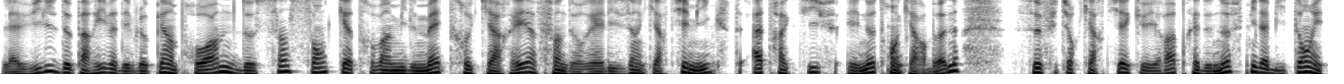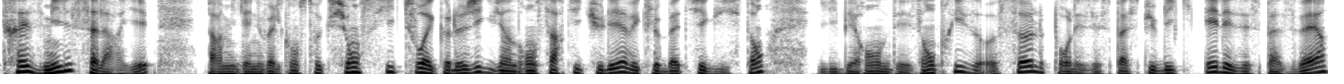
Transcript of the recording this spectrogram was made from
La ville de Paris va développer un programme de 580 000 mètres carrés afin de réaliser un quartier mixte, attractif et neutre en carbone. Ce futur quartier accueillera près de 9000 habitants et 13 000 salariés. Parmi les nouvelles constructions, six tours écologiques viendront s'articuler avec le bâti existant, libérant des emprises au sol pour les espaces publics et les espaces verts.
